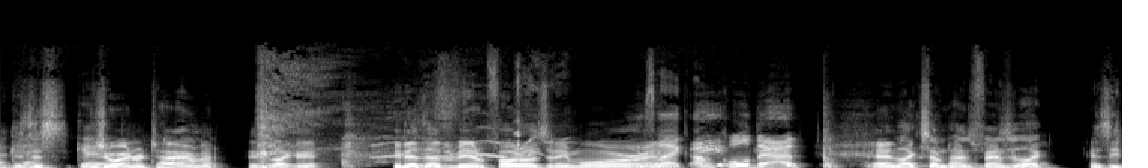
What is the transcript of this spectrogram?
Okay, He's just good. enjoying retirement. He's like, a, he doesn't have to be in photos anymore. He's and, like, I'm cool, dad. and like sometimes fans are like, is he,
